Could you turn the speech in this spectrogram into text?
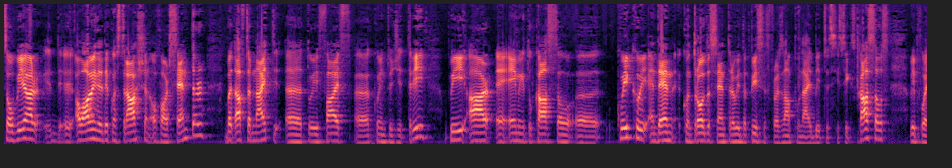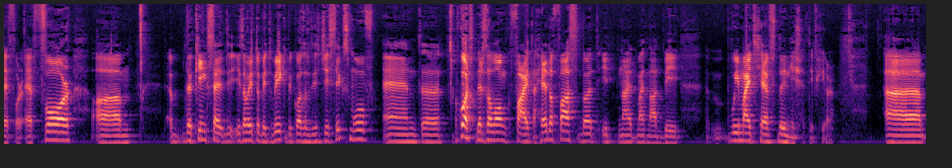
So we are uh, allowing the deconstruction of our center, but after knight uh, to e5, uh, queen to g3, we are uh, aiming to castle uh, quickly and then control the center with the pieces. For example, knight b to c6 castles. We play for f4. Um, the king is a little bit weak because of this g6 move, and uh, of course there's a long fight ahead of us, but it might, might not be we might have the initiative here. Uh,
